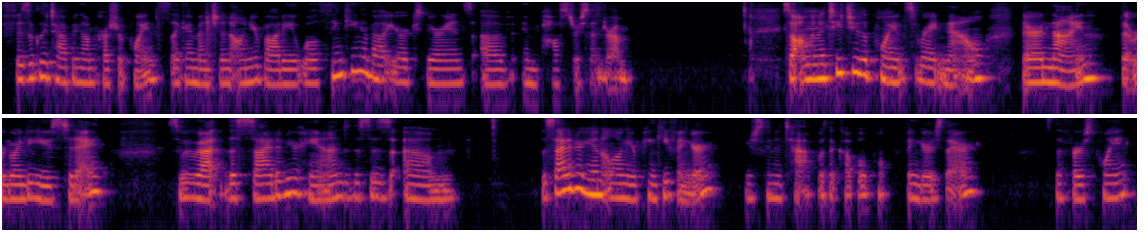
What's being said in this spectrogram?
physically tapping on pressure points, like I mentioned, on your body while thinking about your experience of imposter syndrome. So I'm going to teach you the points right now. There are nine that we're going to use today. So we've got the side of your hand. This is um, the side of your hand along your pinky finger. You're just going to tap with a couple fingers there. It's the first point.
